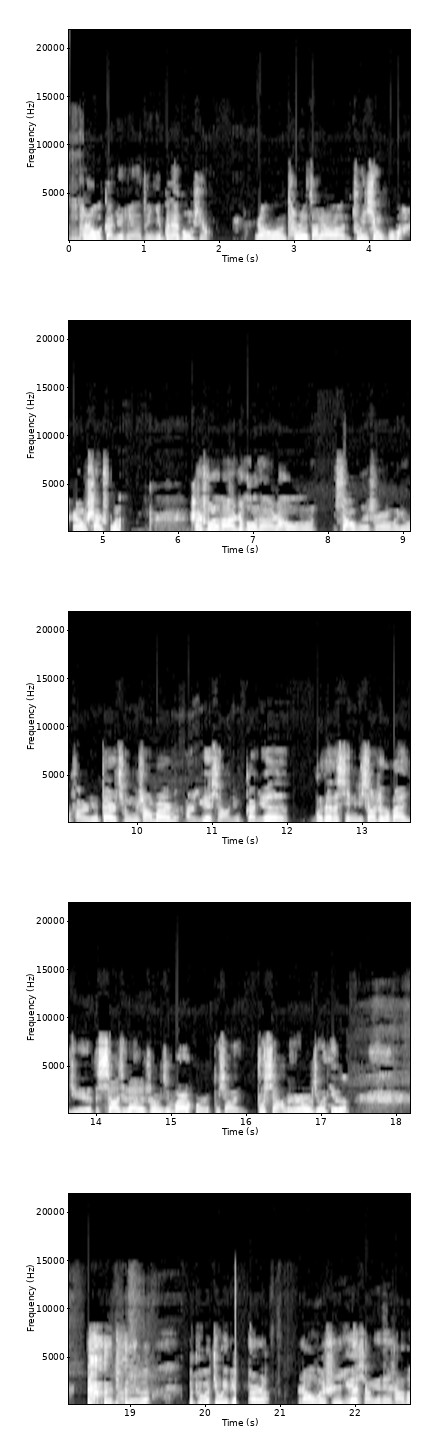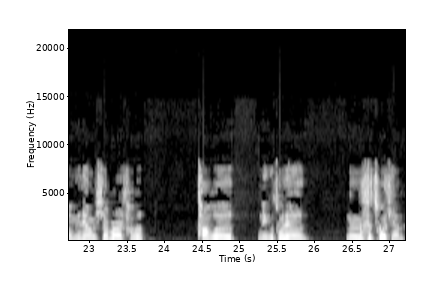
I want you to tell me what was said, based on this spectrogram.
嗯他说我感觉这样对你不太公平，然后他说咱俩祝你幸福吧，然后删除了，删除了完了之后呢，然后下午的时候我就反正就带着情绪上班呗，反正越想就感觉我在他心里就像是个玩具，想起来的时候就玩会儿，不想不想的时候就那个 就那个就给我丢一边儿了。然后我是越想越那啥，到明天我下班，他和他和那个昨天那是昨天的，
